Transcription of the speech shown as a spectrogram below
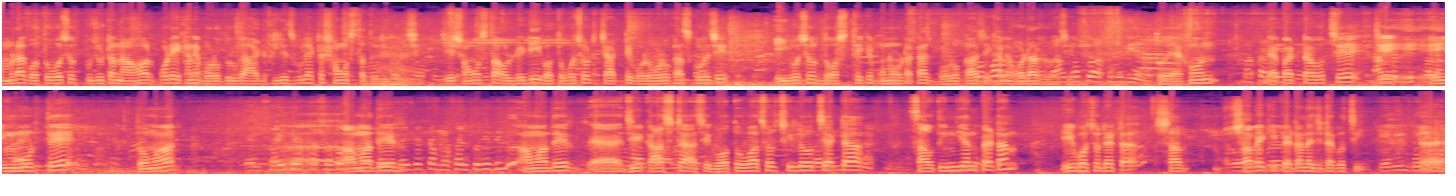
আমরা গত বছর পুজোটা না হওয়ার পরে এখানে বড় দুর্গা আর্ট ভিলেজ বলে একটা সংস্থা তৈরি করেছে। যে সংস্থা অলরেডি গত বছর চারটে বড় বড় কাজ করেছে। এই বছর দশ থেকে পনেরোটা কাজ বড় কাজ এখানে অর্ডার রয়েছে। তো এখন ব্যাপারটা হচ্ছে যে এই মুহূর্তে তোমার আমাদের আমাদের যে কাজটা আছে গত বছর ছিল হচ্ছে একটা সাউথ ইন্ডিয়ান প্যাটার্ন এই বছর একটা সাব সাবেকি প্যাটার্নে যেটা করছি হ্যাঁ,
